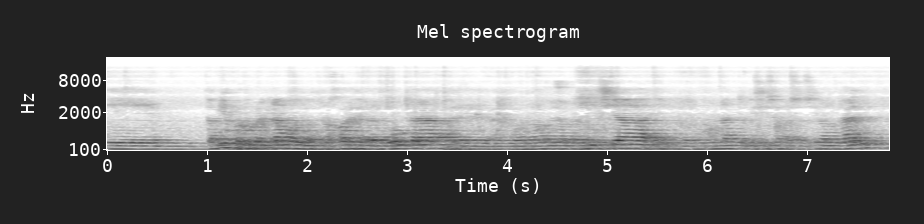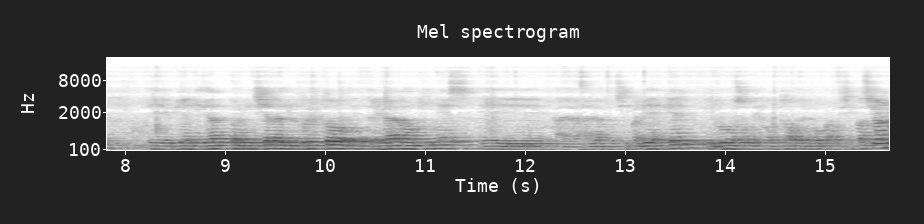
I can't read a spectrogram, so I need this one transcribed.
eh, también por un reclamo de los trabajadores de la Boca al, gobernador de la provincia, en, un acto que se hizo en la sociedad rural, eh, Vialidad Provincial ha dispuesto entregar adoquines eh, a, la municipalidad de Esquel, que luego son descontados de nueva participación,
